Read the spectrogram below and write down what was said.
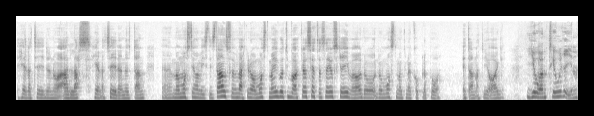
hela tiden och allas hela tiden utan eh, man måste ha en viss distans för en vacker dag måste man ju gå tillbaka och sätta sig och skriva och då, då måste man kunna koppla på ett annat jag. Johan Theorin,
